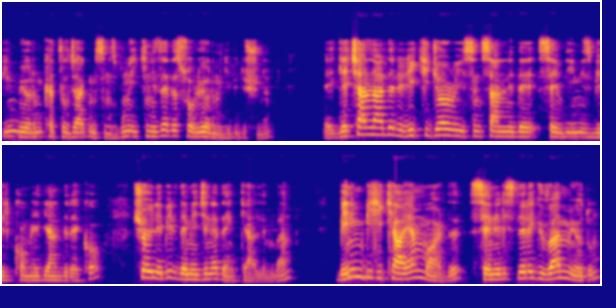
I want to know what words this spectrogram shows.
Bilmiyorum katılacak mısınız? Bunu ikinize de soruyorum gibi düşünün. Ee, geçenlerde de Ricky Gervais'in senle de sevdiğimiz bir komedyendir Eko. Şöyle bir demecine denk geldim ben. Benim bir hikayem vardı. Senaristlere güvenmiyordum.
